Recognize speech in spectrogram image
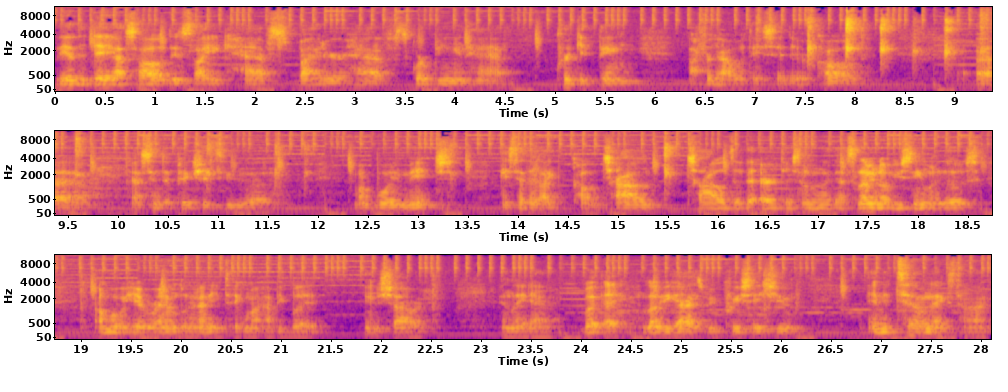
the other day I saw this like half spider, half scorpion, half cricket thing I forgot what they said they were called. Uh, I sent a picture to uh, my boy Mitch. He said they're like called child, childs of the earth or something like that. So let me know if you've seen one of those. I'm over here rambling. I need to take my happy butt in the shower and lay down. But hey, love you guys. We appreciate you. And until next time,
